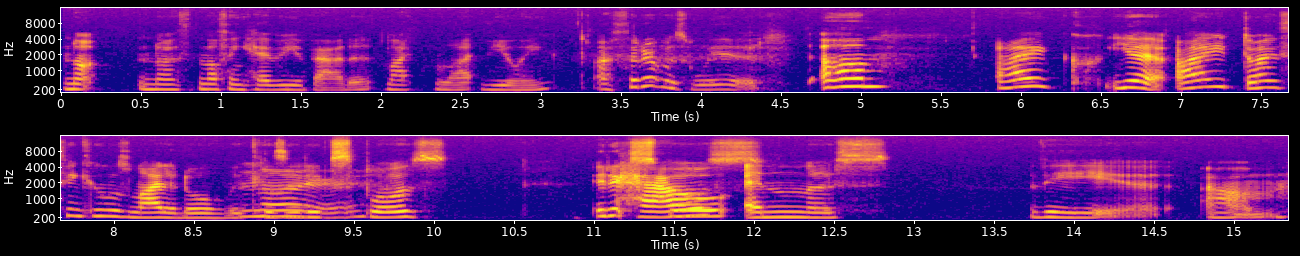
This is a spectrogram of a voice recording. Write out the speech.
not no nothing heavy about it, like light viewing. I thought it was weird. Um, I yeah, I don't think it was light at all because it explores It how endless the um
